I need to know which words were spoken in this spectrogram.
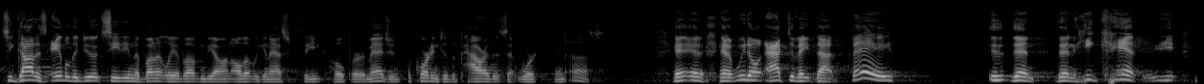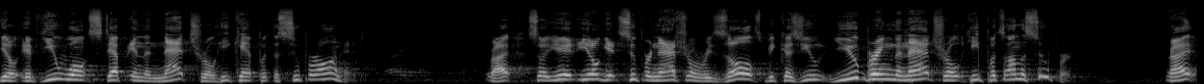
See, God is able to do exceeding abundantly above and beyond all that we can ask, think, hope, or imagine, according to the power that's at work in us. And, and, and if we don't activate that faith, then, then he can't, you know, if you won't step in the natural, he can't put the super on it. Right? So you, you don't get supernatural results because you, you bring the natural, he puts on the super right?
